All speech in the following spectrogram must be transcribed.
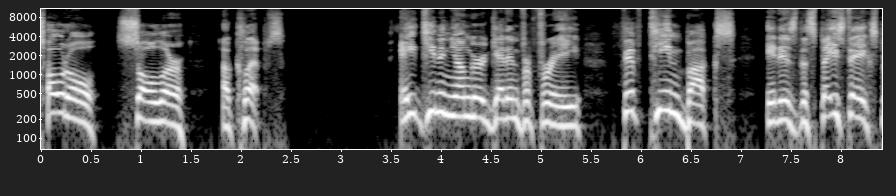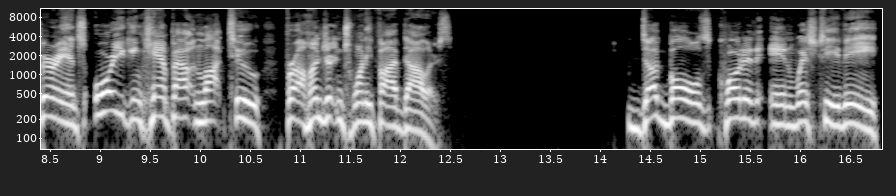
total solar eclipse. 18 and younger get in for free, 15 bucks. It is the Space Day experience, or you can camp out in lot two for $125. Doug Boles quoted in WISH-TV,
